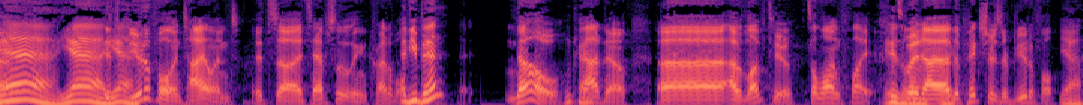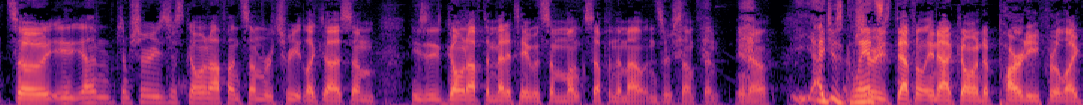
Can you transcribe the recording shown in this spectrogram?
yeah, yeah, it's yeah. beautiful in Thailand. It's uh, it's absolutely incredible. Have you been? No, Okay. God no. Uh, I would love to. It's a long flight. It is but uh, the pictures are beautiful. Yeah. So I'm, I'm sure he's just going off on some retreat, like uh, some. He's going off to meditate with some monks up in the mountains or something. You know. I just I'm sure he's definitely not going to party for like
